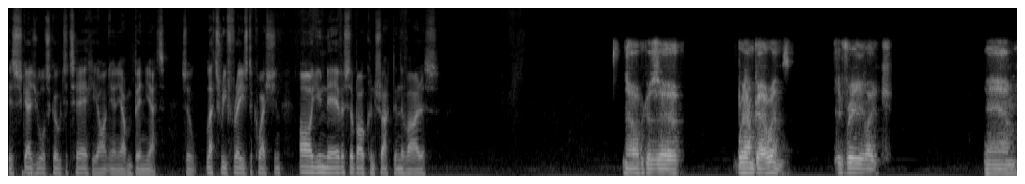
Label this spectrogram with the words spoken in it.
is scheduled to go to Turkey, aren't you? And you haven't been yet. So let's rephrase the question: Are you nervous about contracting the virus? No, because uh, where I'm going, they've really like um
